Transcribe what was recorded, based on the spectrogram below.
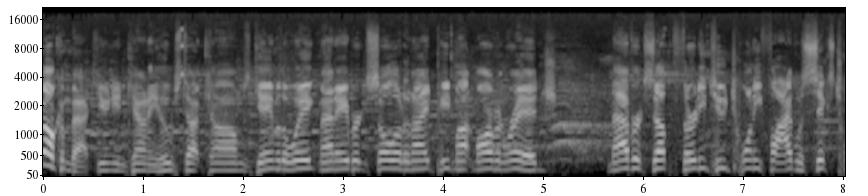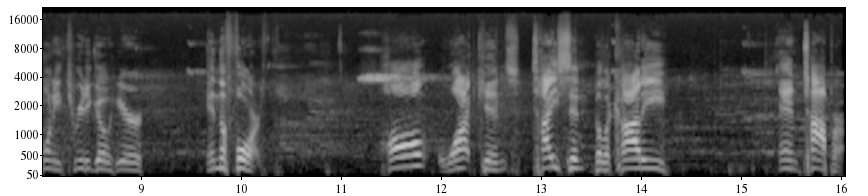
Welcome back. UnionCountyHoops.com's game of the week. Matt Aberg solo tonight. Piedmont Marvin Ridge. Mavericks up 32 25 with 6.23 to go here in the fourth. Hall, Watkins, Tyson, Bilicati, and Topper.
